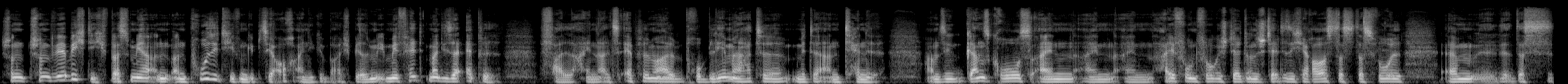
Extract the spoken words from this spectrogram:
schon, schon sehr wichtig. Was mir an, an Positiven gibt es ja auch einige Beispiele. Also mir, mir fällt immer dieser Apple-Fall ein. Als Apple mal Probleme hatte mit der Antenne, haben sie ganz groß ein, ein, ein iPhone vorgestellt und es stellte sich heraus, dass das wohl ähm, das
